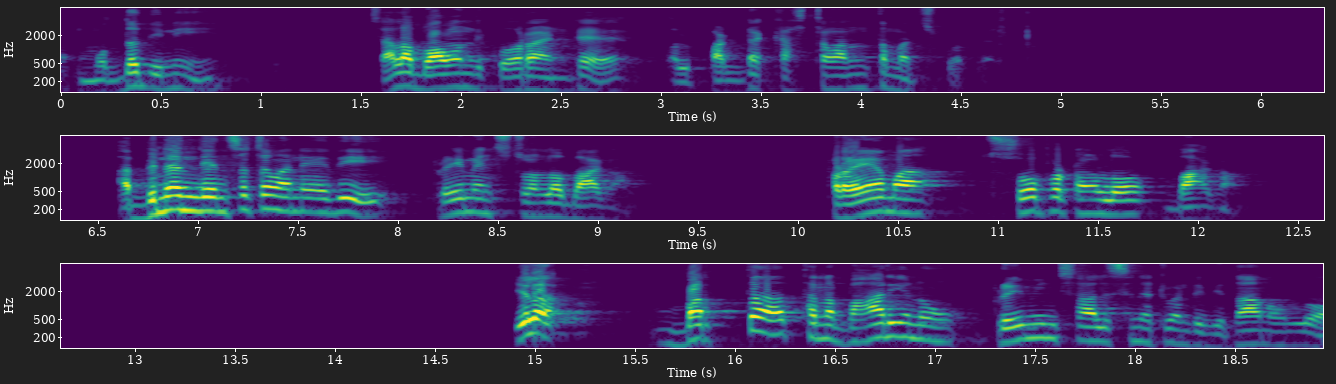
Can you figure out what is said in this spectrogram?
ఒక ముద్ద తిని చాలా బాగుంది కూర అంటే వాళ్ళు పడ్డ కష్టం అంతా మర్చిపోతారు. అభినందించటం అనేది ప్రేమించటంలో భాగం. ప్రేమ చూపటంలో భాగం. ఇలా భర్త తన భార్యను ప్రేమించాల్సినటువంటి విధానంలో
